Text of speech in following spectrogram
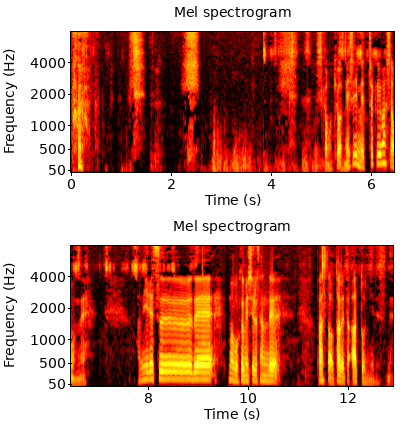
しかも今日は飯めっちゃ食いましたもんね。ファミレスで、まあ僕とミシルさんでパスタを食べた後にですね、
